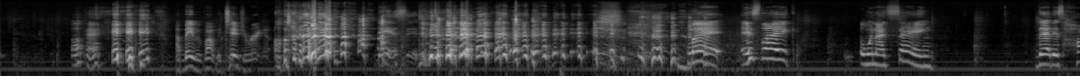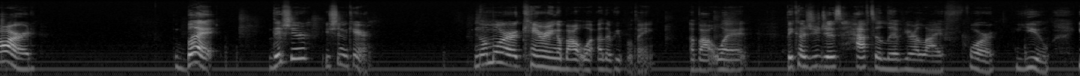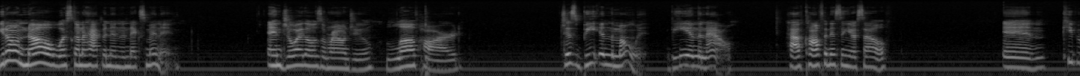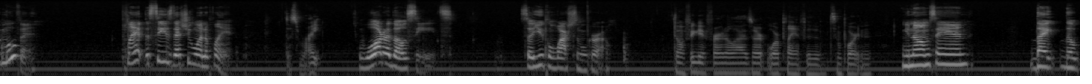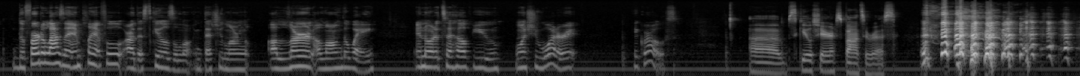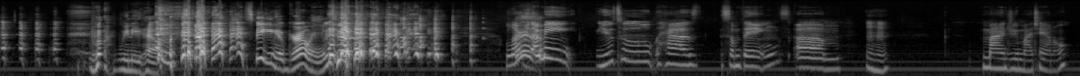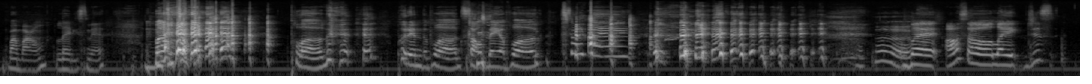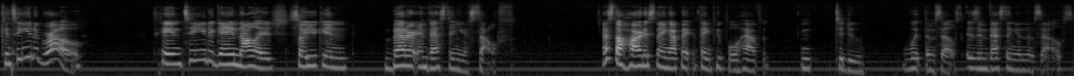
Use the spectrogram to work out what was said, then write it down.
okay. My baby bought me ginger ale. That's it. but it's like when I say that it's hard, but this year you shouldn't care. No more caring about what other people think about what because you just have to live your life for you. You don't know what's going to happen in the next minute. Enjoy those around you. Love hard. Just be in the moment. Be in the now. Have confidence in yourself and keep it moving. Plant the seeds that you want to plant. That's right. Water those seeds so you can watch them grow. Don't forget fertilizer or plant food. It's important. You know what I'm saying? Like the the fertilizer and plant food are the skills along that you learn uh, learn along the way in order to help you once you water it, it grows. Uh, Skillshare sponsor us. we need help. Speaking of growing, learn I mean YouTube has some things um hmm mind you my channel bum bum Letty Smith. But plug. Put in the plug. Salt Bae a plug. Salt Bae but also like just continue to grow. Continue to gain knowledge so you can better invest in yourself. That's the hardest thing i think people have to do with themselves is investing in themselves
